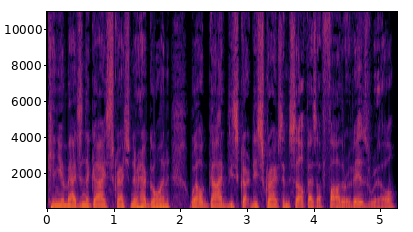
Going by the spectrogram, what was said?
can you imagine the guys scratching their head going, well, God descri- describes himself as a father of Israel.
